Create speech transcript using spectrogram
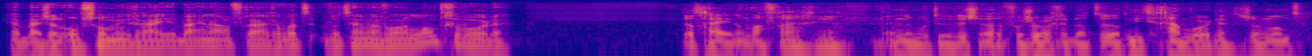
ja, bij zo'n opsomming ga je bijna afvragen, wat, wat zijn we voor een land geworden? Dat ga je dan afvragen, ja. En dan moeten we dus ervoor zorgen dat we dat niet gaan worden, zo'n land.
